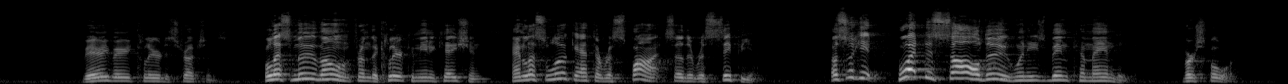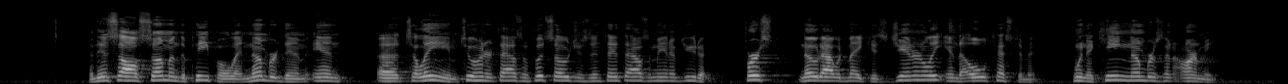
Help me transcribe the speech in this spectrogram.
Very, very clear destructions. Well, let's move on from the clear communication and let's look at the response of the recipient. Let's look at what does Saul do when he's been commanded. Verse 4. And then Saul summoned the people and numbered them in uh, Telaim, 200,000 foot soldiers and 10,000 men of Judah. First note I would make is generally in the Old Testament, when a king numbers an army,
